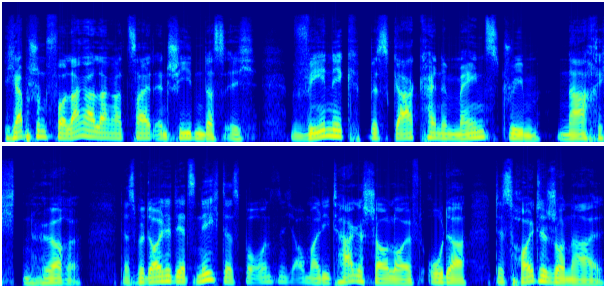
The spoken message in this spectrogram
Ich habe schon vor langer, langer Zeit entschieden, dass ich wenig bis gar keine Mainstream-Nachrichten höre. Das bedeutet jetzt nicht, dass bei uns nicht auch mal die Tagesschau läuft oder das Heute-Journal.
